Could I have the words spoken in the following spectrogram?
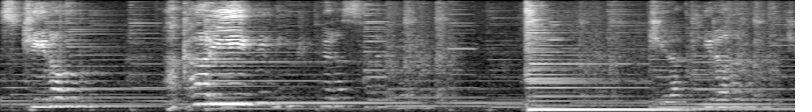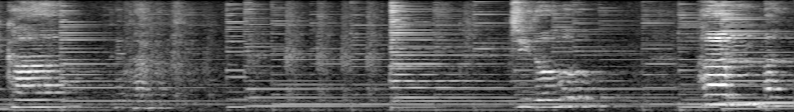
月の明かりに照らされキラキラ光ってた。自動販売。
